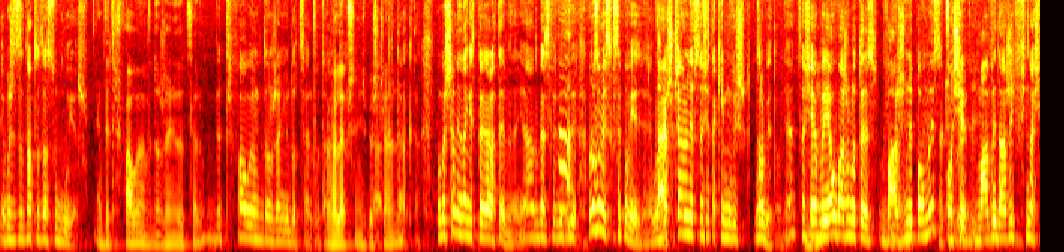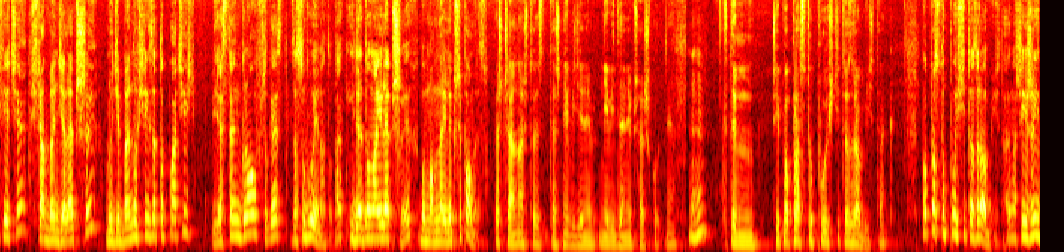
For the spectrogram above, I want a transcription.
jakby, że na to zasługujesz. Wytrwałem w dążeniu do celu? Wytrwałym w dążeniu do celu. To tak. trochę lepsze niż bezczelny? Tak, tak, tak. Bo bezczelny jednak jest pejoratywny, nie? Natomiast wy- wy- rozumiesz, co chcę powiedzieć. Jakby Tak. Bezczelny w sensie taki mówisz, zrobię to, nie? W sensie jakby ja uważam, że to jest ważny pomysł, Znaczy, on się ma wydarzyć na świecie, świat będzie lepszy, ludzie będą chcieli za to płacić, jest ten growth, wszystko jest, zasługuję na to, tak? Idę do najlepszych, bo mam najlepszy pomysł. Bezczelność to jest też niewidzenie, niewidzenie przeszkód, nie? Mhm. W tym, czyli po prostu pójść i to zrobić, tak? Po prostu pójść i to zrobić, tak? Znaczy, jeżeli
